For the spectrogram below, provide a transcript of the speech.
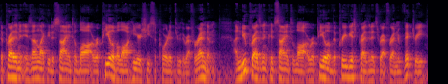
the president is unlikely to sign into law a repeal of a law he or she supported through the referendum. A new president could sign into law a repeal of the previous president's referendum victory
